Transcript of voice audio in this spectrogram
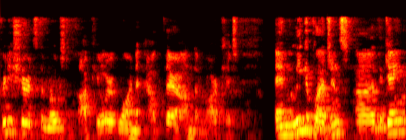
pretty sure it's the most popular one out there on the market. In League of Legends, uh, the game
